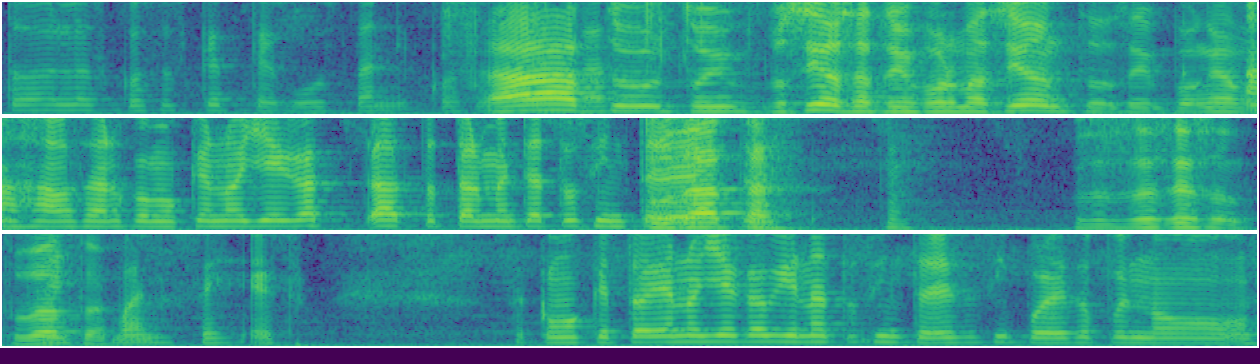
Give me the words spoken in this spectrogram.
todas las cosas que te gustan y cosas Ah, tu, tu, pues sí, o sea, tu información, tu, sí, pongamos. Ajá, o sea, como que no llega a- totalmente a tus tu intereses. data. Pues es eso, tu Sí, data. bueno, sí, eso. O sea, como que todavía no llega bien a tus intereses y por eso pues no...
